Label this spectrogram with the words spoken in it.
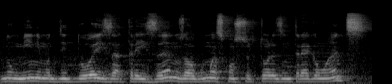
no mínimo de dois a três anos, algumas construtoras entregam antes.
